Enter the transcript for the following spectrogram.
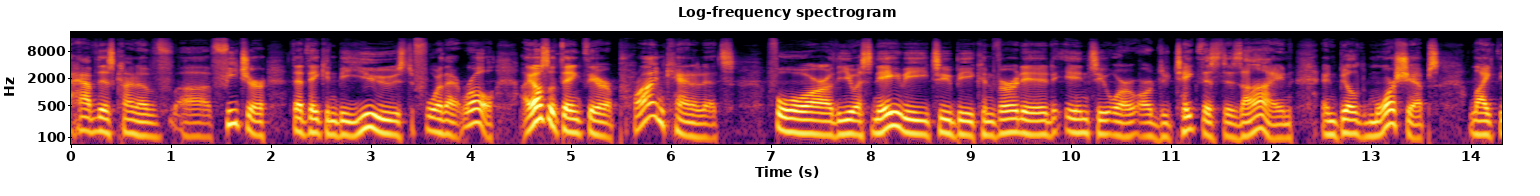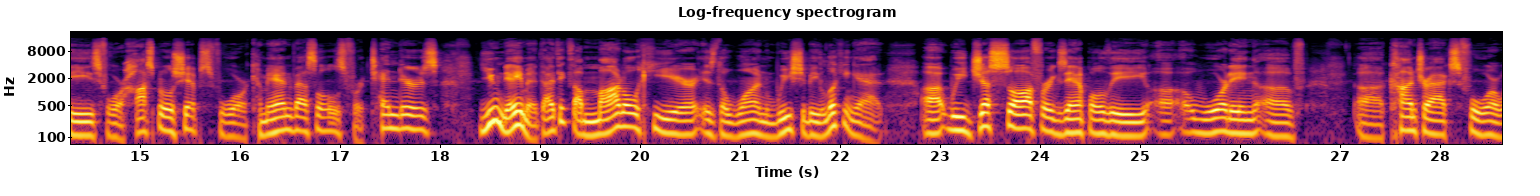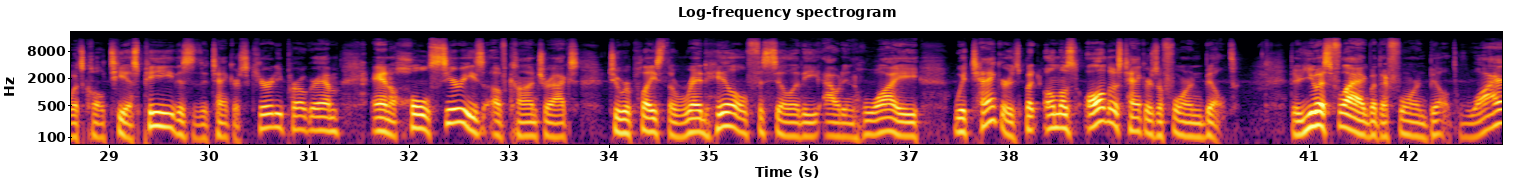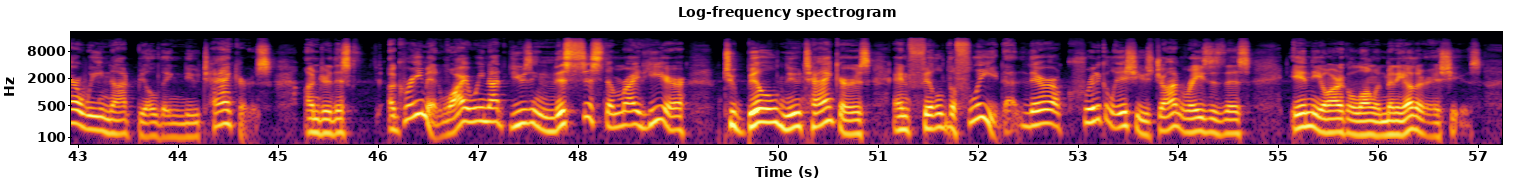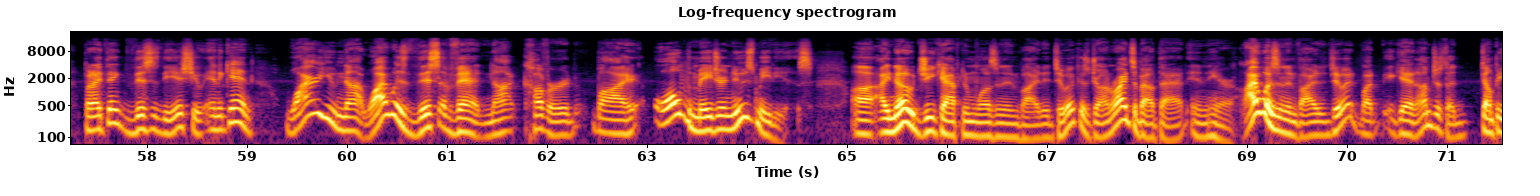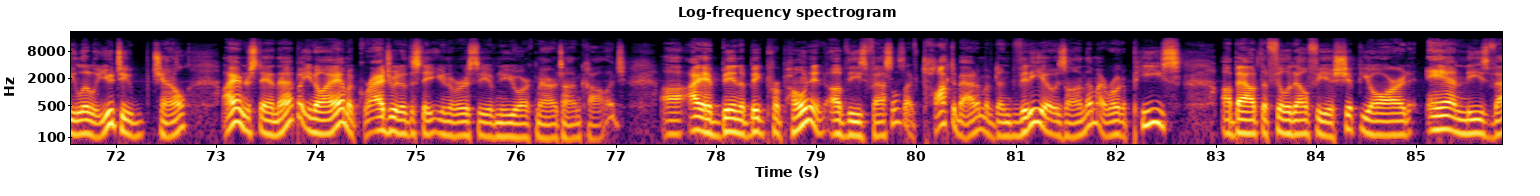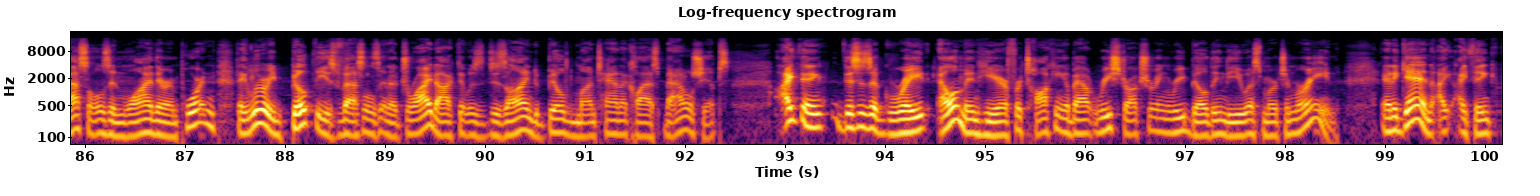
have this kind of uh, feature that they can be used for that role. I also think they're prime candidates for the U.S. Navy to be converted into or, or to take this design and build more ships like these for hospital ships, for command vessels, for tenders, you name it. I think the model here is the one we should be looking at. Uh, we just saw, for example, the uh, awarding of uh, contracts for what's called TSP. This is the Tanker Security Program, and a whole series of contracts to replace the Red Hill facility out in Hawaii with tankers. But almost all those tankers are foreign built. They're U.S. flag, but they're foreign built. Why are we not building new tankers under this agreement? Why are we not using this system right here to build new tankers and fill the fleet? There are critical issues. John raises this in the article along with many other issues. But I think this is the issue. And again, why are you not? Why was this event not covered by all the major news medias? Uh, I know gCaptain wasn't invited to it because John writes about that in here. I wasn't invited to it, but again, I'm just a dumpy little YouTube channel. I understand that, but you know, I am a graduate of the State University of New York Maritime College. Uh, I have been a big proponent of these vessels. I've talked about them. I've done videos on them. I wrote a piece about the Philadelphia shipyard and these vessels and why they're important. They literally built these vessels in a dry dock that was designed to build Montana class battleships. I think this is a great element here for talking about restructuring, rebuilding the U.S. Merchant Marine. And again, I, I think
